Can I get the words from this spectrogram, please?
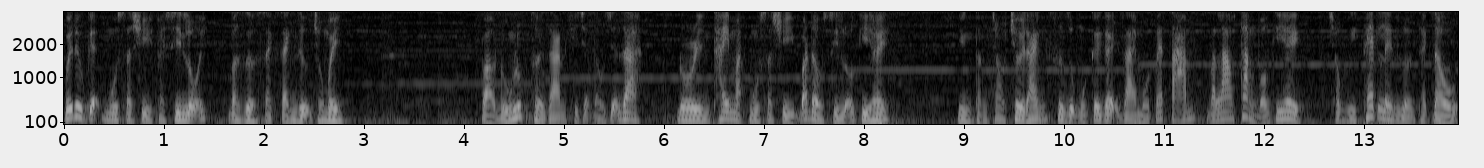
với điều kiện Musashi phải xin lỗi và rửa sạch danh dự cho mình. Vào đúng lúc thời gian khi trận đấu diễn ra, Dorin thay mặt Musashi bắt đầu xin lỗi Kihei. Nhưng thằng cháu chơi đánh sử dụng một cây gậy dài 1m8 và lao thẳng vào Kihei trong khi thét lên lời thách đấu.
